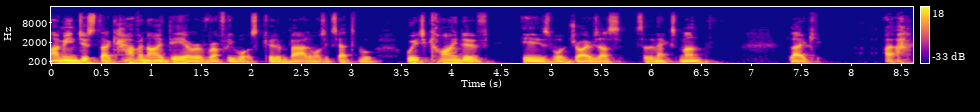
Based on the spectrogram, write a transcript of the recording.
I mean, just like have an idea of roughly what's good and bad and what's acceptable, which kind of is what drives us to the next month. Like, I,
